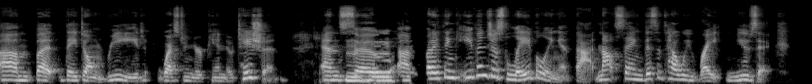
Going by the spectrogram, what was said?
um, but they don't read Western European notation. And so, mm-hmm. um, but I think even just labeling it that, not saying this is how we write music.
